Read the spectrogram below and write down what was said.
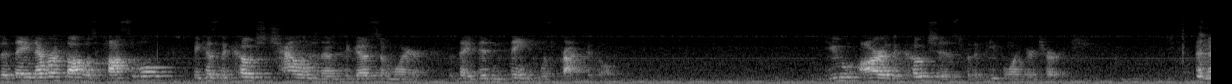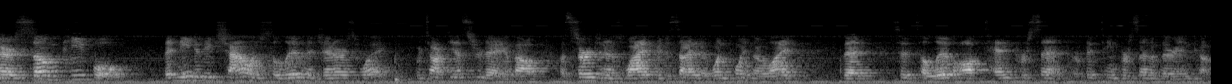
that they never thought was possible because the coach challenged them to go somewhere that they didn't think was practical. You are the coaches for the people in your church. And there are some people that need to be challenged to live in a generous way. We talked yesterday about a surgeon and his wife who decided at one point in their life that to, to live off 10% or 15% of their income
